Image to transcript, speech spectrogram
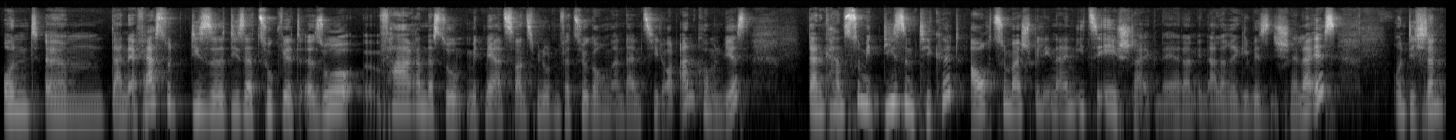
Und ähm, dann erfährst du, diese, dieser Zug wird äh, so äh, fahren, dass du mit mehr als 20 Minuten Verzögerung an deinem Zielort ankommen wirst. Dann kannst du mit diesem Ticket auch zum Beispiel in einen ICE steigen, der ja dann in aller Regel wesentlich schneller ist und dich dann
